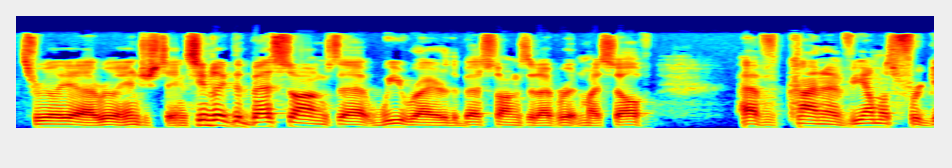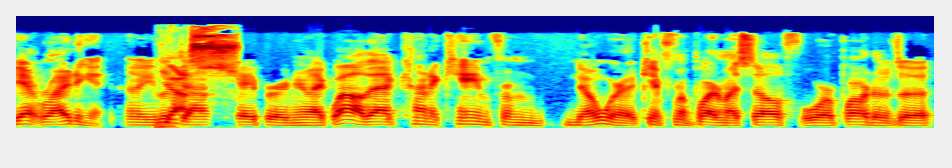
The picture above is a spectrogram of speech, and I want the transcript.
It's really, uh, really interesting. It seems like the best songs that we write are the best songs that I've written myself. Have kind of you almost forget writing it. You, know, you look yes. down at paper and you're like, wow, that kind of came from nowhere. It came from a part of myself or a part of the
